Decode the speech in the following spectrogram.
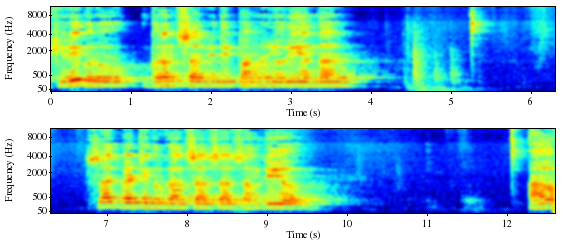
ਸ੍ਰੀ ਗੁਰੂ ਗ੍ਰੰਥ ਸਾਹਿਬ ਜੀ ਦੀ ਪਾਵਨ ਯੂਰੀ ਅੰਦਰ। ਸੱਚ ਬੈਠੇ ਗੁਰੂ ਖਾਲਸਾ ਸਤ ਸੰਗ ਆਓ।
